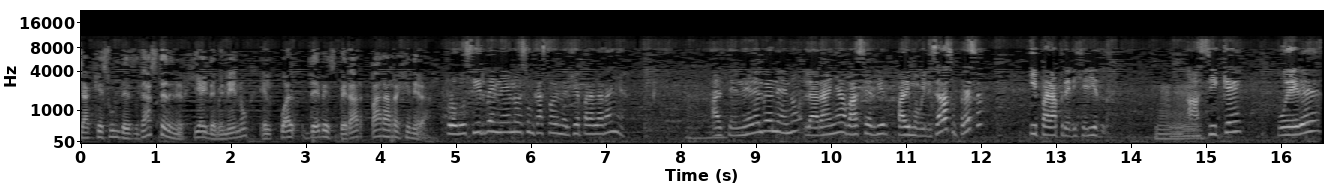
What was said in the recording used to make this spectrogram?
ya que es un desgaste de energía y de veneno el cual debe esperar para regenerar. Producir veneno es un gasto de energía para la araña. Al tener el veneno, la araña va a servir para inmovilizar a su presa y para predigerirla. Mm. Así que puede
